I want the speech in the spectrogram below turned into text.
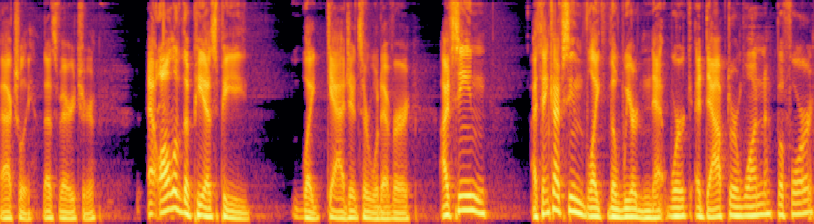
Actually, that's very true. All of the PSP like gadgets or whatever, I've seen. I think I've seen like the weird network adapter one before,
